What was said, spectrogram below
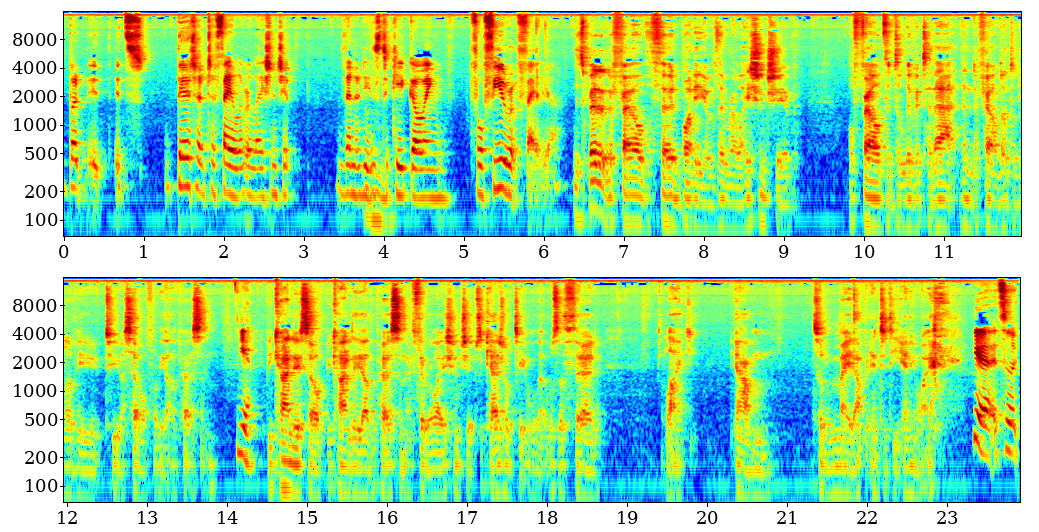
but it, it's better to fail a relationship than it is Mm. to keep going for fear of failure. It's better to fail the third body of the relationship or fail to deliver to that than to fail to deliver you to yourself or the other person. Yeah, Be kind to yourself, be kind to the other person. If the relationship's a casualty, well, that was the third, like, um, sort of made up entity anyway. yeah, it's a,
